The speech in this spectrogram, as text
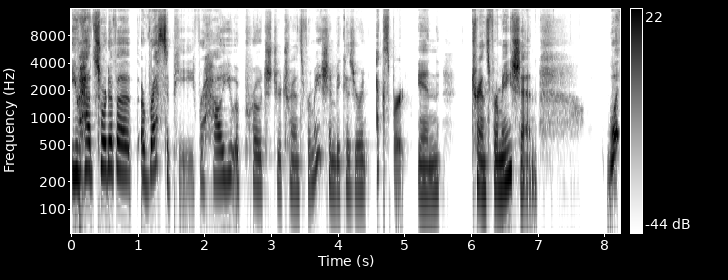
you had sort of a, a recipe for how you approached your transformation because you're an expert in transformation. What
